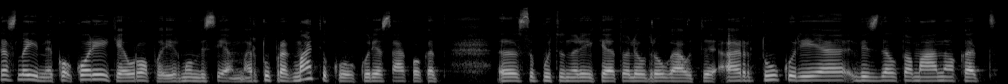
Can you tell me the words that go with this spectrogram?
kas laimi, ko, ko reikia Europai ir mums visiems. Ar tų pragmatikų, kurie sako, kad su Putinu reikia toliau draugauti, ar tų, kurie vis dėlto mano, kad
